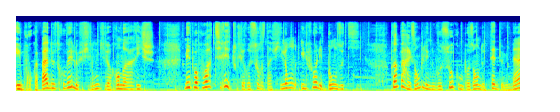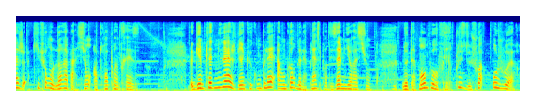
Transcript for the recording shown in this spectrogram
Et pourquoi pas de trouver le filon qui le rendra riche. Mais pour pouvoir tirer toutes les ressources d'un filon, il faut les bons outils. Comme par exemple les nouveaux sous-composants de tête de minage qui feront leur apparition en 3.13. Le gameplay de minage, bien que complet, a encore de la place pour des améliorations, notamment pour offrir plus de choix aux joueurs.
